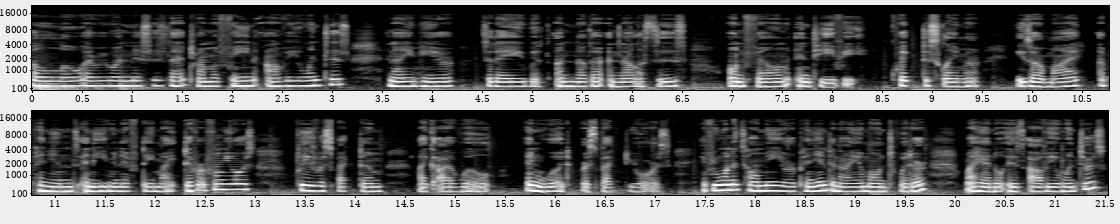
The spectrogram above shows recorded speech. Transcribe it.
Hello, everyone. This is that drama fiend, Avia Winters, and I am here today with another analysis on film and TV. Quick disclaimer these are my opinions, and even if they might differ from yours, please respect them like I will and would respect yours. If you want to tell me your opinion, then I am on Twitter. My handle is Avia Winters,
